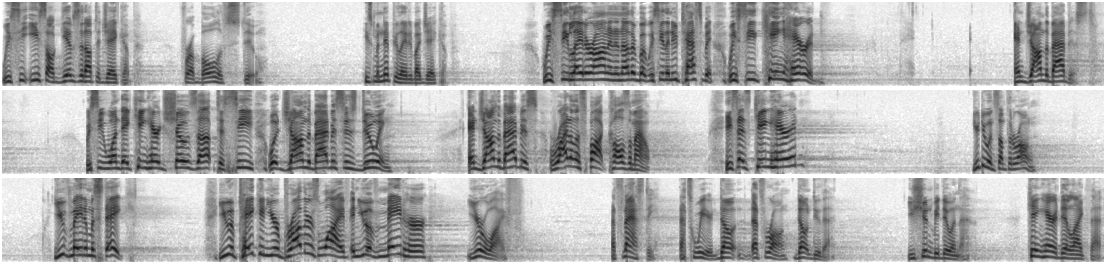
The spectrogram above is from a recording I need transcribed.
we see Esau gives it up to Jacob for a bowl of stew. He's manipulated by Jacob. We see later on in another book, we see the New Testament, we see King Herod and John the Baptist. We see one day King Herod shows up to see what John the Baptist is doing. And John the Baptist, right on the spot, calls him out. He says, King Herod, you're doing something wrong. You've made a mistake. You have taken your brother's wife and you have made her your wife. That's nasty. That's weird. Don't, that's wrong. Don't do that. You shouldn't be doing that. King Herod didn't like that.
